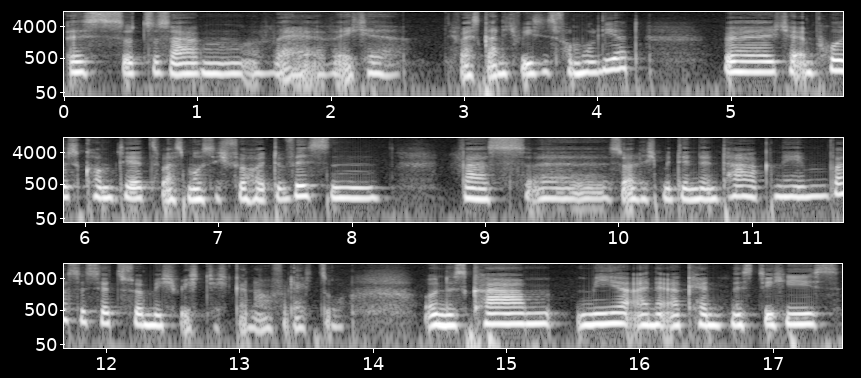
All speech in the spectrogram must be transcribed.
ist sozusagen, welche, ich weiß gar nicht, wie sie es formuliert, welcher Impuls kommt jetzt, was muss ich für heute wissen, was äh, soll ich mit in den Tag nehmen, was ist jetzt für mich wichtig, genau, vielleicht so. Und es kam mir eine Erkenntnis, die hieß,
